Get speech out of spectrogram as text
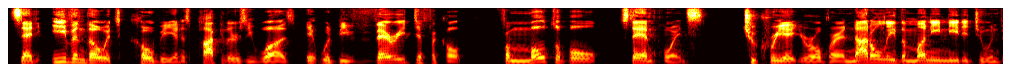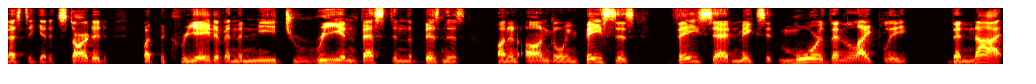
said, even though it's Kobe and as popular as he was, it would be very difficult from multiple standpoints to create your own brand. Not only the money needed to invest to get it started, but the creative and the need to reinvest in the business on an ongoing basis, they said makes it more than likely than not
